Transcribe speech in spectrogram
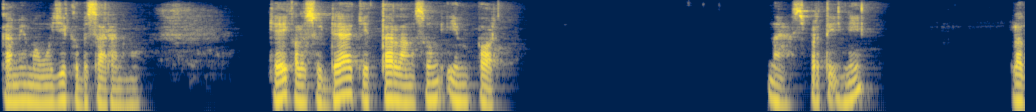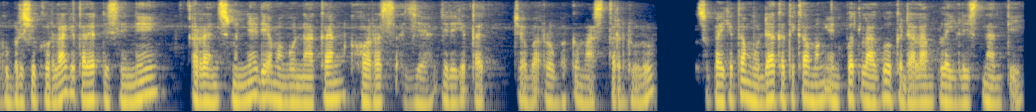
Kami memuji kebesaranmu. Oke, kalau sudah, kita langsung import. Nah, seperti ini lagu bersyukurlah kita lihat di sini arrangementnya dia menggunakan chorus aja. Jadi kita coba rubah ke master dulu supaya kita mudah ketika menginput lagu ke dalam playlist nanti.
